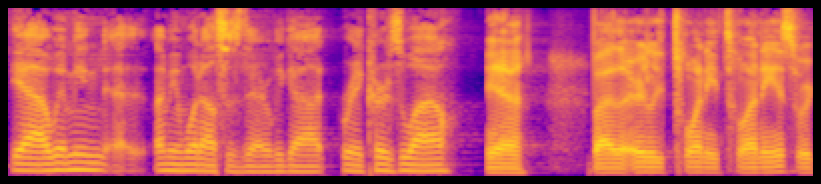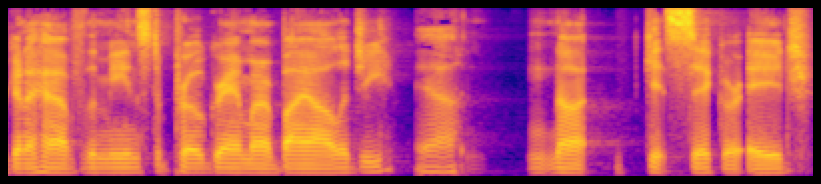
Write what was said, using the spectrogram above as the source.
Yeah, I mean, uh, I mean, what else is there? We got Ray Kurzweil. Yeah. By the early 2020s, we're going to have the means to program our biology, Yeah, not get sick or age.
